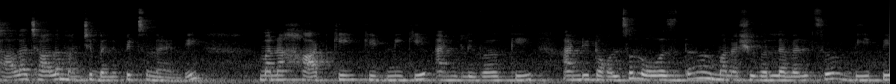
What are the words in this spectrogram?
చాలా చాలా మంచి బెనిఫిట్స్ ఉన్నాయండి. మన హార్ట్కి కిడ్నీకి అండ్ లివర్కి and it also lowers the మన sugar levels BP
